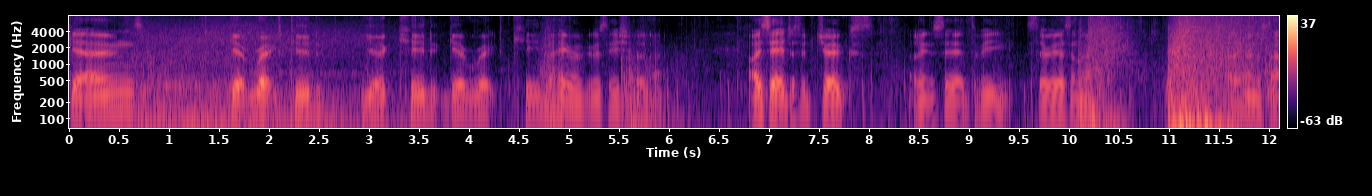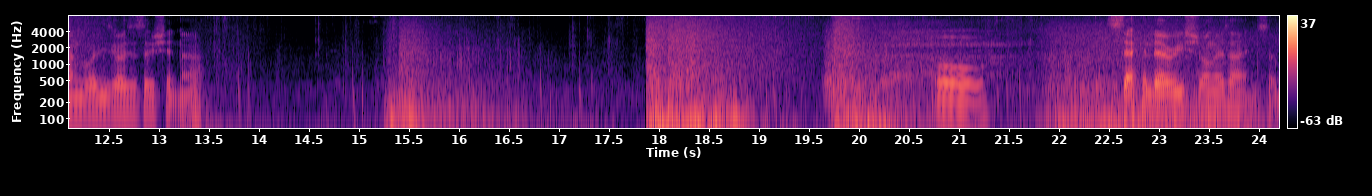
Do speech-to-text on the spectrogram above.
Get owned. Get wrecked, kid. Yeah, kid. Get wrecked, kid. I hate when people say shit like that. I say it just for jokes. I don't say it to be serious and that. I don't understand why these guys are so shit now. Oh. Secondary strong attacks are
